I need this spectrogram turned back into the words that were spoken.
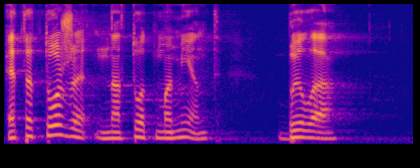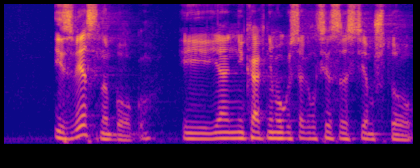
Это тоже на тот момент было известно Богу, и я никак не могу согласиться с тем, что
